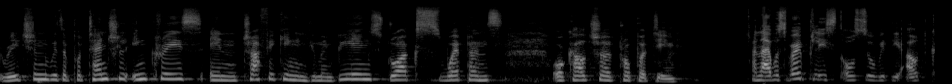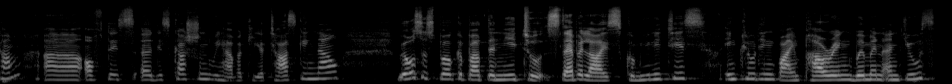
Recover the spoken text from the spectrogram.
region with a potential increase in trafficking in human beings, drugs, weapons, or cultural property. And I was very pleased also with the outcome uh, of this uh, discussion. We have a clear tasking now. We also spoke about the need to stabilize communities, including by empowering women and youth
